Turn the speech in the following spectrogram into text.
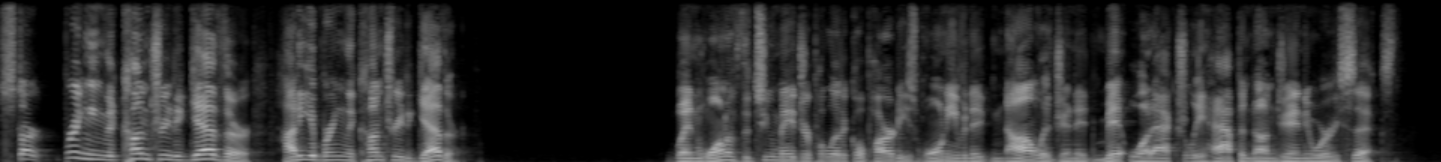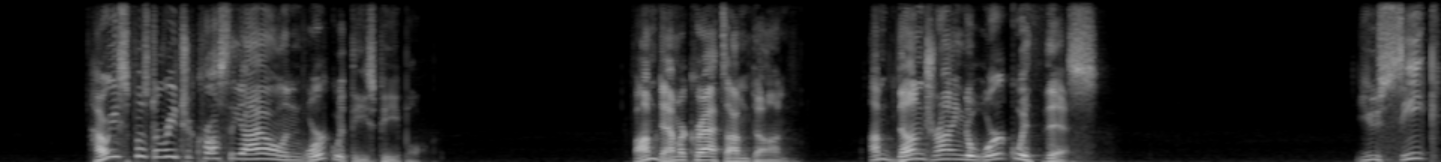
start bringing the country together. How do you bring the country together? When one of the two major political parties won't even acknowledge and admit what actually happened on January 6th. How are you supposed to reach across the aisle and work with these people? If I'm Democrats, I'm done. I'm done trying to work with this. You seek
